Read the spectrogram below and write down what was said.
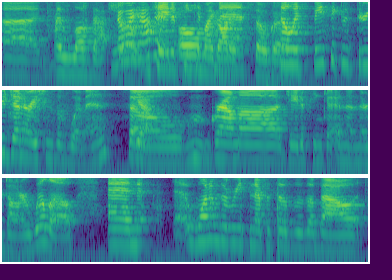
uh, I love that show. No, I haven't. Jada Pinkett oh my god, it's so good. So it's basically three generations of women. So yes. Grandma Jada Pinkett, and then their daughter Willow. And uh, one of the recent episodes was about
